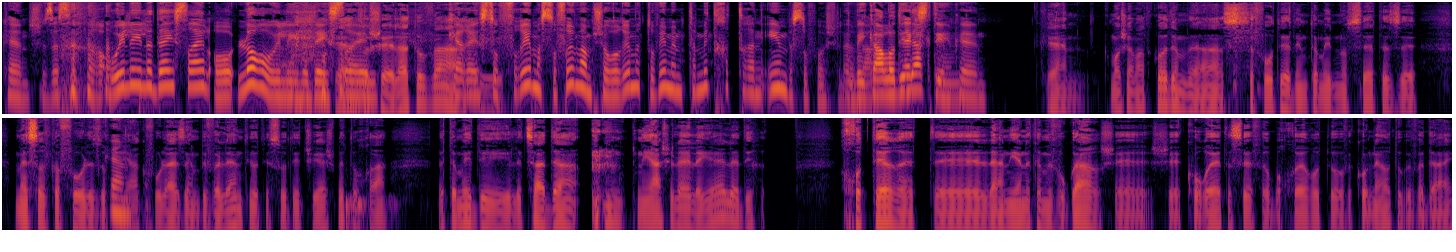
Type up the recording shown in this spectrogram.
כן, שזה ספר ראוי לילדי ישראל, או לא ראוי לילדי ישראל? כן, זו שאלה טובה. כי הרי סופרים, הסופרים והמשוררים הטובים, הם תמיד חתרניים בסופו של דבר. בעיקר לא דידקטיים. כן. כמו שאמרת קודם, הספרות ילדים תמיד נושאת איזה מסר כפול, איזו כן. פנייה כפולה, איזו אמביוולנטיות יסודית שיש בתוכה, ותמיד היא, לצד הפנייה שלה אל הילד, היא חותרת אה, לעניין את המבוגר ש, שקורא את הספר, בוחר אותו וקונה אותו בוודאי.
